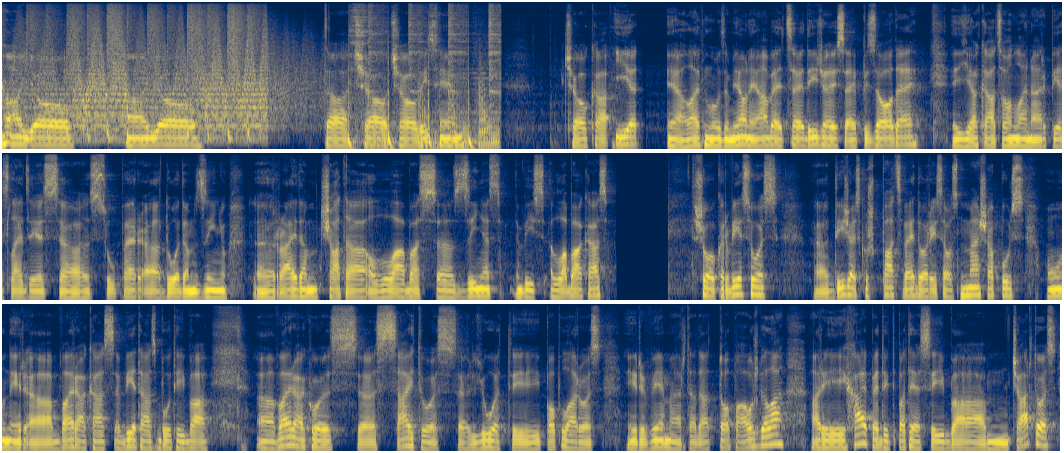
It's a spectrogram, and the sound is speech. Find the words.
Ajo, ajo. Tā, čau, čau visiem. Čau, kā iet. Jā, laipni lūdzam jaunajā ABC DJs epizodē. Ja kāds online ir pieslēdzies, super, dodam ziņu, raidam čatā labas ziņas, vislabākās. Šovakar viesos Dīžais, kurš pats veido arī savus mešapus un ir vairākās vietās, būtībā vairākos saitos, ļoti populāros, ir vienmēr tādā topā augšgalā. Arī Hypedit patiesībā čārtos.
